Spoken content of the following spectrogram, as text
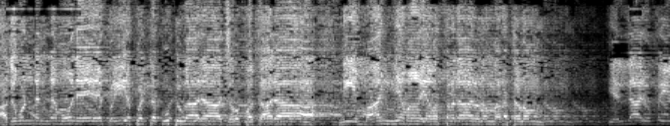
അതുകൊണ്ട് എന്റെ മോനെ പ്രിയപ്പെട്ട കൂട്ടുകാരാ ചെറുപ്പക്കാരാ നീ മാന്യമായ വസ്ത്രധാരണം നടത്തണം. എല്ലാരും ഈ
